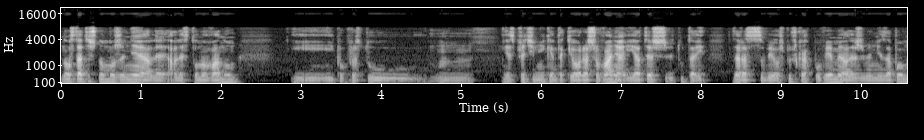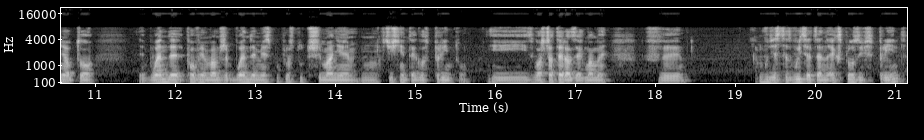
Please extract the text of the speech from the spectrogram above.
no statyczną może nie, ale, ale stonowaną i po prostu mm, jest przeciwnikiem takiego raszowania i ja też tutaj zaraz sobie o sztuczkach powiemy, ale żebym nie zapomniał, to błędy, powiem Wam, że błędem jest po prostu trzymanie mm, wciśniętego sprintu i zwłaszcza teraz jak mamy w 22 ten explosive sprint,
